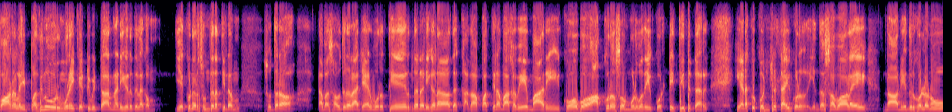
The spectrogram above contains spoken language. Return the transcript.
பாடலை பதினோரு முறை கேட்டுவிட்டார் நடிகர் திலகம். இயக்குனர் சுந்தரத்திடம் சுந்தரா நம்ம சௌந்தரராஜன் ஒரு தேர்ந்த நடிகனா அந்த கதாபாத்திரமாகவே மாறி கோபம் ஆக்ரோஷம் முழுவதையும் கொட்டி தீர்த்துட்டாரு. எனக்கு கொஞ்சம் டைம் கொடு. இந்த சவாலை நான் எதிர்கொள்ளணும்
